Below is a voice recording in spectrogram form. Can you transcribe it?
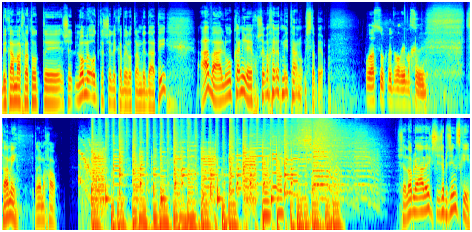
בכמה החלטות שלא מאוד קשה לקבל אותן לדעתי, אבל הוא כנראה חושב אחרת מאיתנו, מסתבר. הוא עסוק בדברים אחרים. סמי, נתראה מחר. שלום לאלכס ז'בז'ינסקי.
